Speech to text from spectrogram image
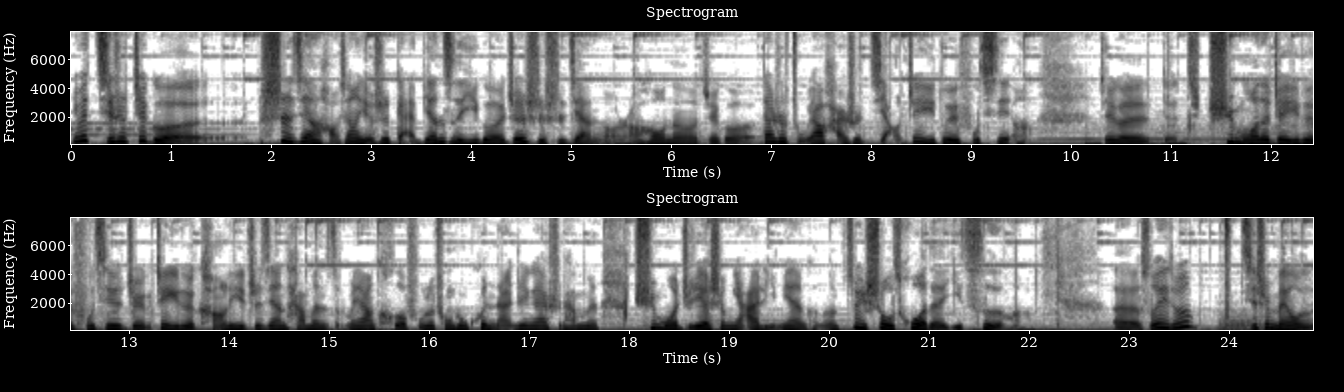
因为其实这个。事件好像也是改编自一个真实事件的，然后呢，这个但是主要还是讲这一对夫妻啊，这个驱魔的这一对夫妻，这这一对伉俪之间，他们怎么样克服了重重困难？这应该是他们驱魔职业生涯里面可能最受挫的一次哈。呃，所以就其实没有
